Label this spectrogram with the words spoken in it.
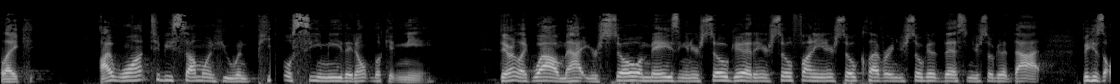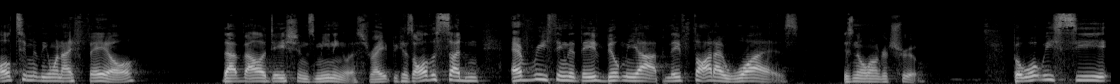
like, I want to be someone who, when people see me, they don't look at me. They aren't like, wow, Matt, you're so amazing and you're so good and you're so funny and you're so clever and you're so good at this and you're so good at that. Because ultimately, when I fail, that validation's meaningless, right? Because all of a sudden, everything that they've built me up and they've thought I was is no longer true. But what we see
